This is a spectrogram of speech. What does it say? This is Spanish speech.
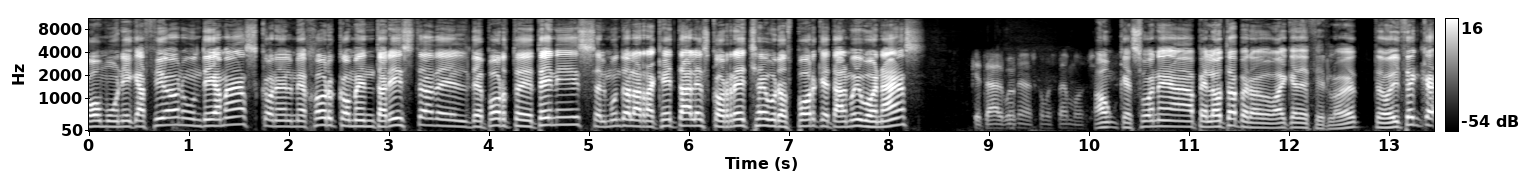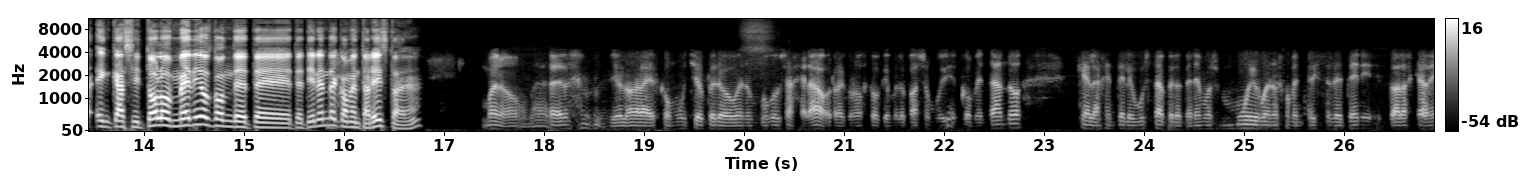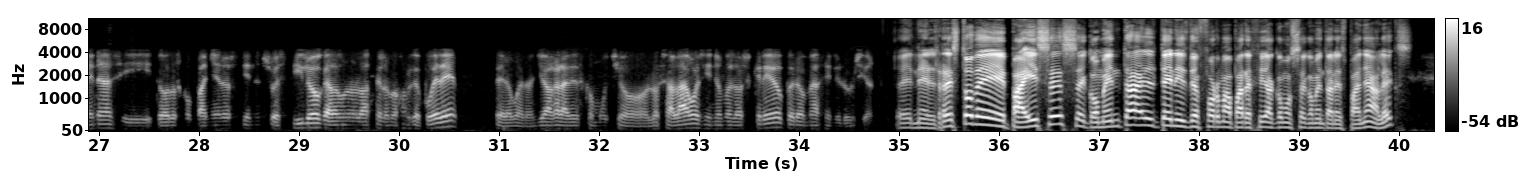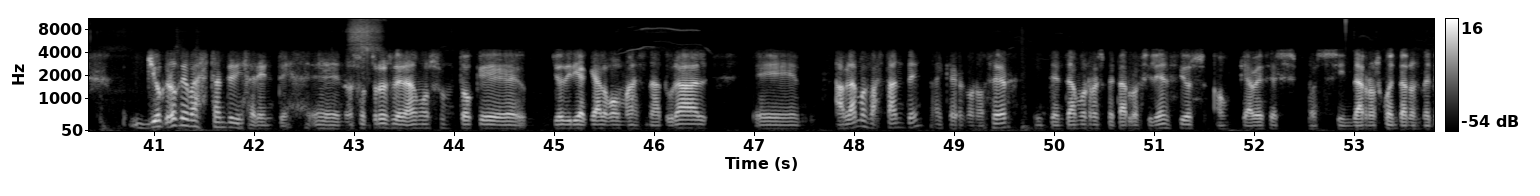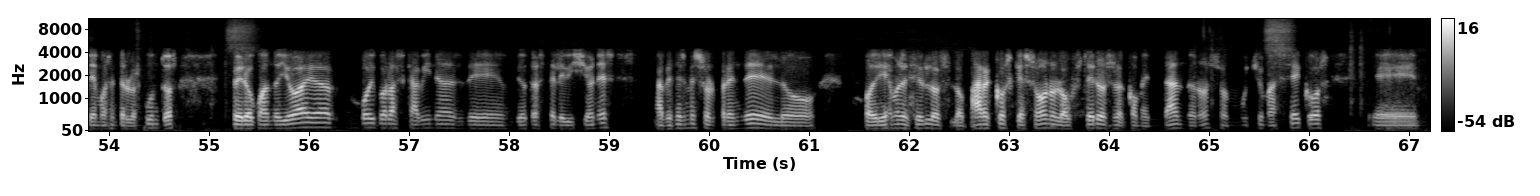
Comunicación, un día más con el mejor comentarista del deporte de tenis, el mundo de la raqueta, Alex Correcha, Eurosport. ¿Qué tal? Muy buenas. ¿Qué tal? Buenas, ¿cómo estamos? Aunque suene a pelota, pero hay que decirlo, ¿eh? Te lo dicen en casi todos los medios donde te, te tienen de comentarista, ¿eh? Bueno, a ver, yo lo agradezco mucho, pero bueno, un poco exagerado. Reconozco que me lo paso muy bien comentando, que a la gente le gusta, pero tenemos muy buenos comentaristas de tenis en todas las cadenas y todos los compañeros tienen su estilo, cada uno lo hace lo mejor que puede. Pero bueno, yo agradezco mucho los halagos y no me los creo, pero me hacen ilusión. ¿En el resto de países se comenta el tenis de forma parecida como se comenta en España, Alex? Yo creo que bastante diferente. Eh, nosotros le damos un toque, yo diría que algo más natural, eh, hablamos bastante, hay que reconocer, intentamos respetar los silencios, aunque a veces, pues sin darnos cuenta, nos metemos entre los puntos, pero cuando yo voy por las cabinas de, otras televisiones, a veces me sorprende lo, podríamos decir, los lo parcos que son o lo austeros comentando, ¿no? Son mucho más secos. Eh,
